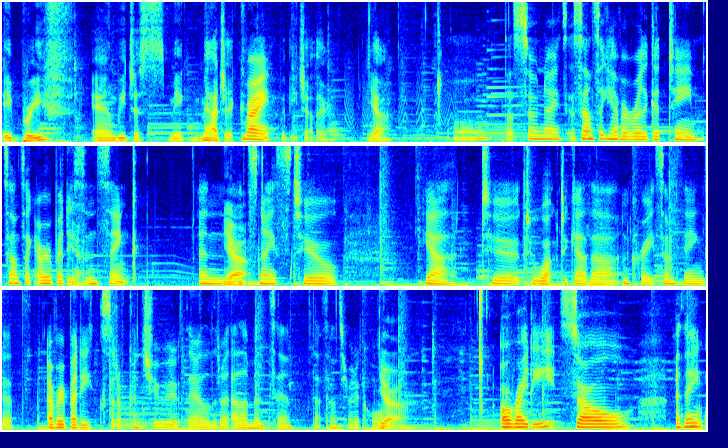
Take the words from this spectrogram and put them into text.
a brief and we just make magic right. with each other yeah Oh, that's so nice. It sounds like you have a really good team. It sounds like everybody's Yeah. in sync, and Yeah. it's nice to, yeah, to to work together and create something that everybody sort of contribute their little elements in. That sounds really cool. yeah Alrighty, so I think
